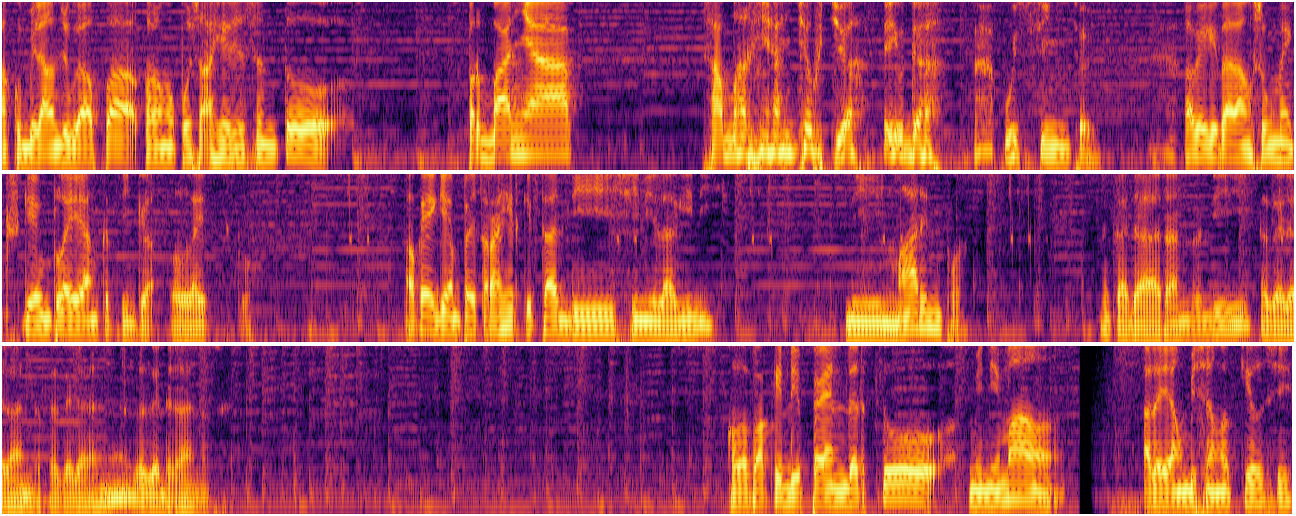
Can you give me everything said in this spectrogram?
aku bilang juga apa kalau ngepush akhir season tuh perbanyak sabarnya aja udah. Ya udah pusing coy Oke kita langsung next gameplay yang ketiga. Let's go. Oke gameplay terakhir kita di sini lagi nih di Marineport. Ini kagak ada runner di, kagak ada runner, kagak ada runner, kagak ada runner. Kalau pakai defender tuh minimal ada yang bisa ngekill sih.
